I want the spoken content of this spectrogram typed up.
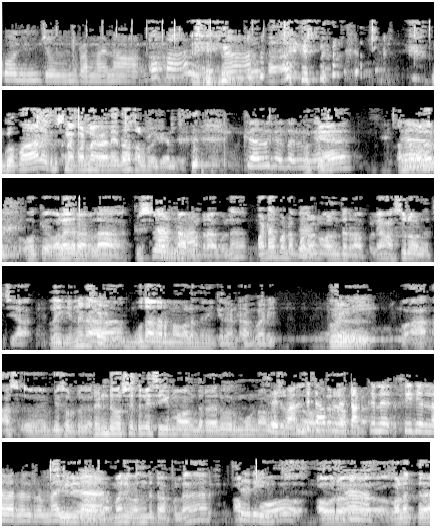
கொஞ்சம் ரமணா. கோபால் கிருஷ்ணா கோபாலகிருஷ்ண. பண்ண வேலையை தான் சொல்றேன் கேள்வி. ஓகே. அந்த வளர் ஓகே வளர்க்குறாங்களா கிருஷ்ணர் என்ன பண்றாப்புல? பட பட படன்னு வளர்ந்துடுறாப்புல அசுர வளர்ச்சியா? லைக் என்னடா பூதாகரமா வளர்ந்து நிக்கிறேன்ற மாதிரி. ஒரு எப்படி சொல்றது? ரெண்டு வருஷத்துலயே சீக்கிரமா வளர்ந்துறாரு ஒரு மூணு நாலு வந்துட்டாப்புல டக்குன்னு சீரியல்ல வர்ற மாதிரி மாதிரி வந்துட்டாப்புல. அப்போ அவரை வளர்த்த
